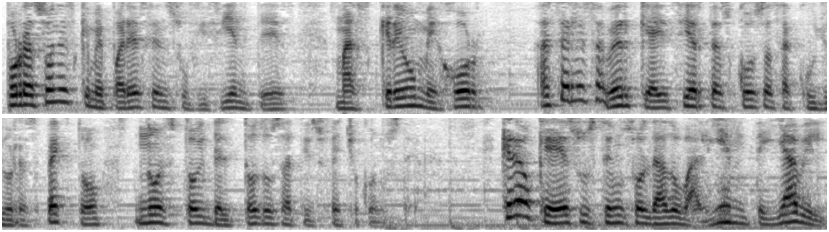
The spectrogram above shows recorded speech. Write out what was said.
por razones que me parecen suficientes, mas creo mejor hacerle saber que hay ciertas cosas a cuyo respecto no estoy del todo satisfecho con usted. Creo que es usted un soldado valiente y hábil,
